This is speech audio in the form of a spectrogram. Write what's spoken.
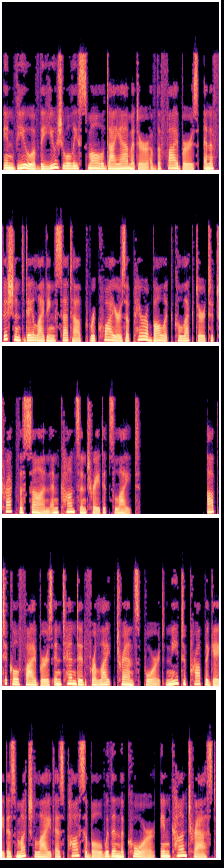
In view of the usually small diameter of the fibers, an efficient daylighting setup requires a parabolic collector to track the sun and concentrate its light. Optical fibers intended for light transport need to propagate as much light as possible within the core, in contrast,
